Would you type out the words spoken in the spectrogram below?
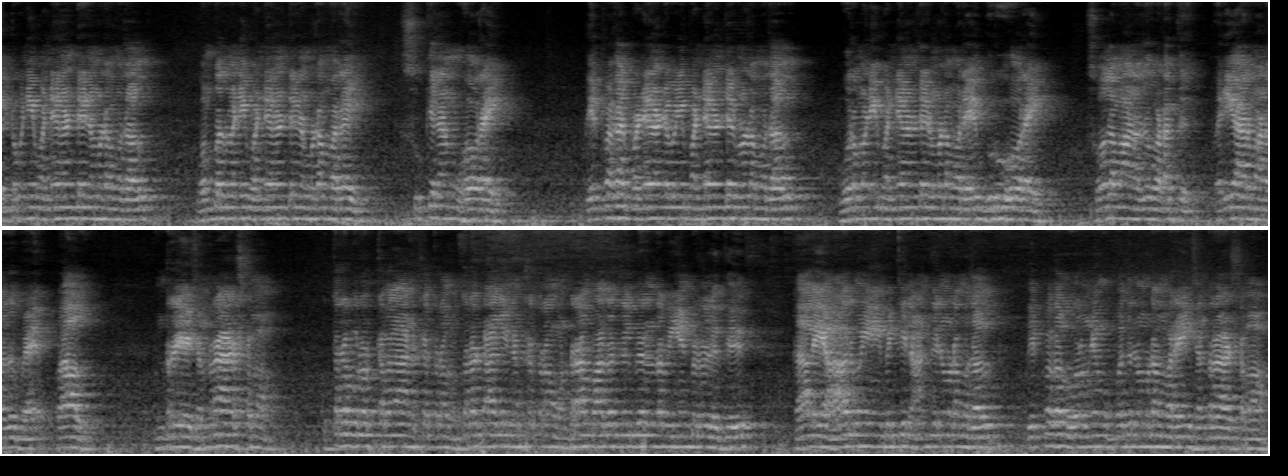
எட்டு மணி பன்னிரெண்டு நிமிடம் முதல் ஒன்பது மணி பன்னிரெண்டு நிமிடம் வரை சுக்கிரன் முகவரை. பிற்பகல் பன்னிரெண்டு மணி பன்னிரெண்டு நிமிடம் முதல் ஒரு மணி பன்னிரெண்டு நிமிடம் வரை குரு ஹோரை சோளமானது வடக்கு பரிகாரமானது பால். இன்றைய சந்திராஷ்டமம் உத்தரபுரோட்டமலா நட்சத்திரம் உத்தரகாலி நட்சத்திரம் ஒன்றாம் பாதத்தில் பிறந்த மீன்பர்களுக்கு காலை ஆறு மணி ஐம்பத்தி நான்கு நிமிடம் முதல் பிற்பகல் ஒரு மணி முப்பது நிமிடம் வரை சந்திராஷ்டமம்.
